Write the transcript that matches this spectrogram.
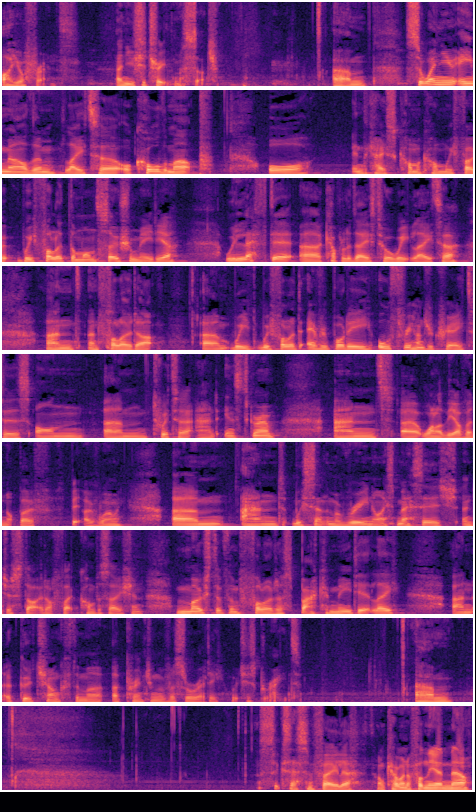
are your friends, and you should treat them as such. Um, so when you email them later or call them up, or in the case of Comic Con, we, fo- we followed them on social media. We left it a couple of days to a week later and, and followed up. Um, we, we followed everybody, all 300 creators on um, Twitter and Instagram, and uh, one or the other, not both, a bit overwhelming. Um, and we sent them a really nice message and just started off that conversation. Most of them followed us back immediately and a good chunk of them are, are printing with us already, which is great. Um, success and failure. I'm coming up on the end now.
